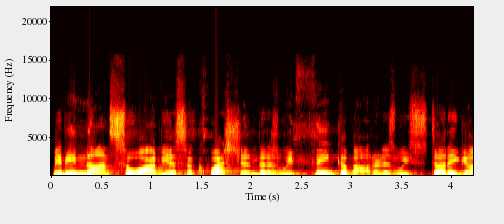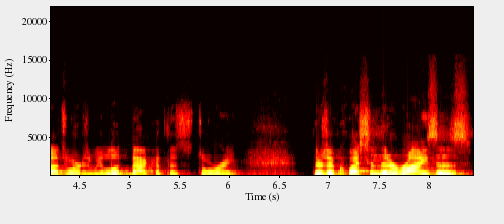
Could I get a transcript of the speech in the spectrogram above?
maybe not so obvious a question, but as we think about it, as we study God's Word, as we look back at this story, there's a question that arises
